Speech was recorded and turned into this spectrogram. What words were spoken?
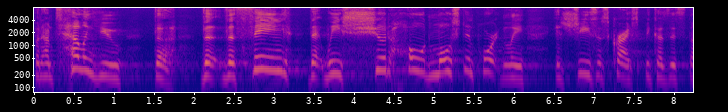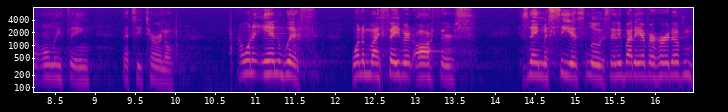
But I'm telling you, the, the, the thing that we should hold most importantly is Jesus Christ because it's the only thing that's eternal. I want to end with one of my favorite authors. His name is C.S. Lewis. Anybody ever heard of him?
